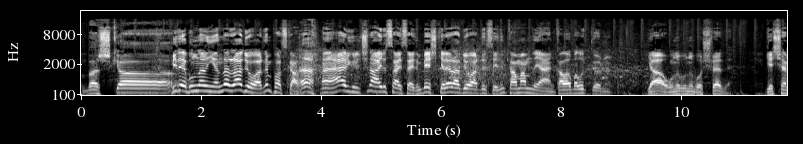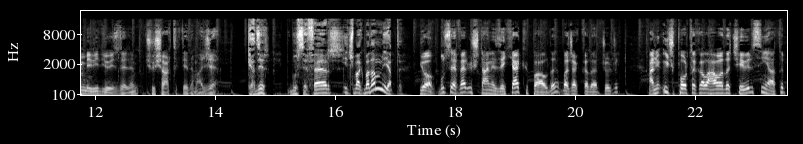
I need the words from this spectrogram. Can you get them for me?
Başka... Bir de bunların yanında radyo var değil mi Pascal? Heh. Ha, her gün için ayrı saysaydın. Beş kere radyo var deseydin tamamdı yani. Kalabalık görünür. Ya onu bunu boş ver de. Geçen bir video izledim. Çüş artık dedim hacı. Kadir bu sefer hiç bakmadan mı yaptı? Yok bu sefer 3 tane zeka küpü aldı. Bacak kadar çocuk. Hani 3 portakalı havada çevirirsin ya atıp.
